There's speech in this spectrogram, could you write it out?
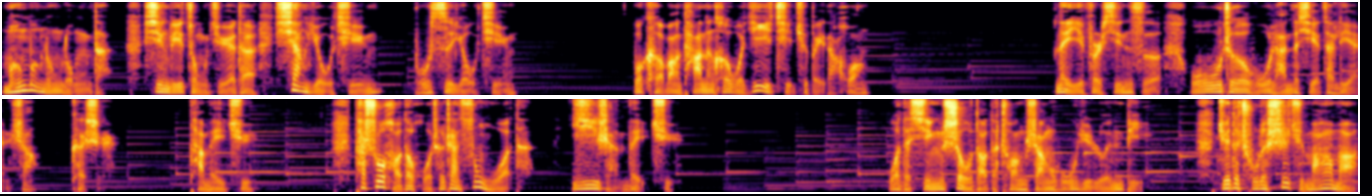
朦朦胧胧的，心里总觉得像友情，不似友情。我渴望他能和我一起去北大荒。那一份心思无遮无拦的写在脸上，可是他没去。他说好到火车站送我的，依然未去。我的心受到的创伤无与伦比，觉得除了失去妈妈，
